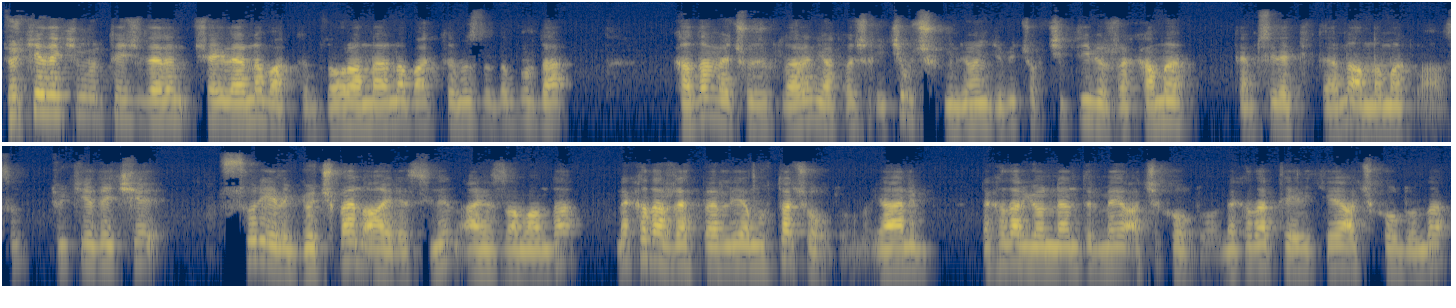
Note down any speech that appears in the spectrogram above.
Türkiye'deki mültecilerin şeylerine baktığımızda, oranlarına baktığımızda da burada kadın ve çocukların yaklaşık 2,5 milyon gibi çok ciddi bir rakamı temsil ettiklerini anlamak lazım. Türkiye'deki Suriyeli göçmen ailesinin aynı zamanda ne kadar rehberliğe muhtaç olduğunu, yani ne kadar yönlendirmeye açık olduğunu, ne kadar tehlikeye açık olduğunu da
